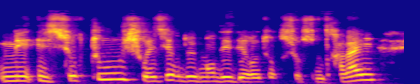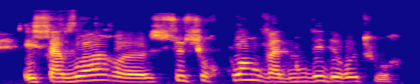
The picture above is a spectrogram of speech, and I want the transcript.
mais et surtout choisir de demander des retours sur son travail et savoir ce sur quoi on va demander des retours.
